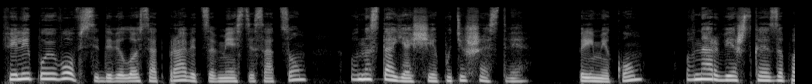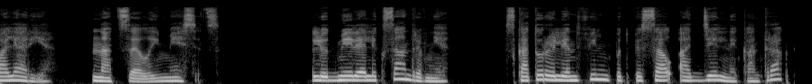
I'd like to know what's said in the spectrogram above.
Филиппу и вовсе довелось отправиться вместе с отцом — в настоящее путешествие, прямиком в норвежское Заполярье на целый месяц. Людмиле Александровне, с которой Ленфильм подписал отдельный контракт,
